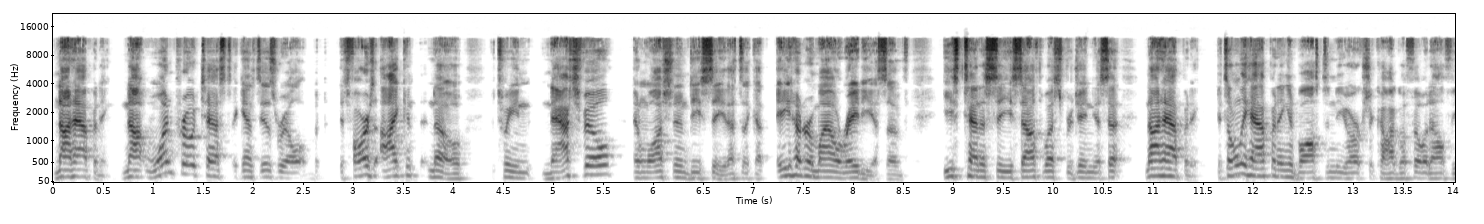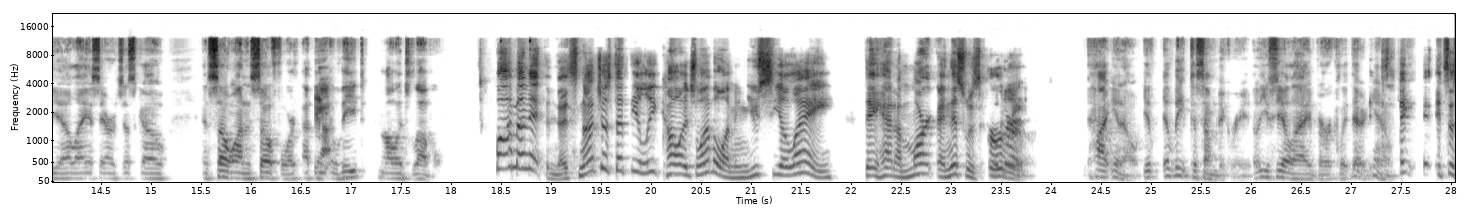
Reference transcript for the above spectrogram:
Not happening. Not one protest against Israel, but as far as I can know, between Nashville and Washington D.C. That's like an 800 mile radius of East Tennessee, Southwest Virginia. Not happening. It's only happening in Boston, New York, Chicago, Philadelphia, LA, San Francisco, and so on and so forth at the Yeah. elite college level. Well, I mean, it- it's not just at the elite college level. I mean, UCLA, they had a mark, and this was early. High, you know, elite to some degree. UCLA, Berkeley, they're you know It's a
